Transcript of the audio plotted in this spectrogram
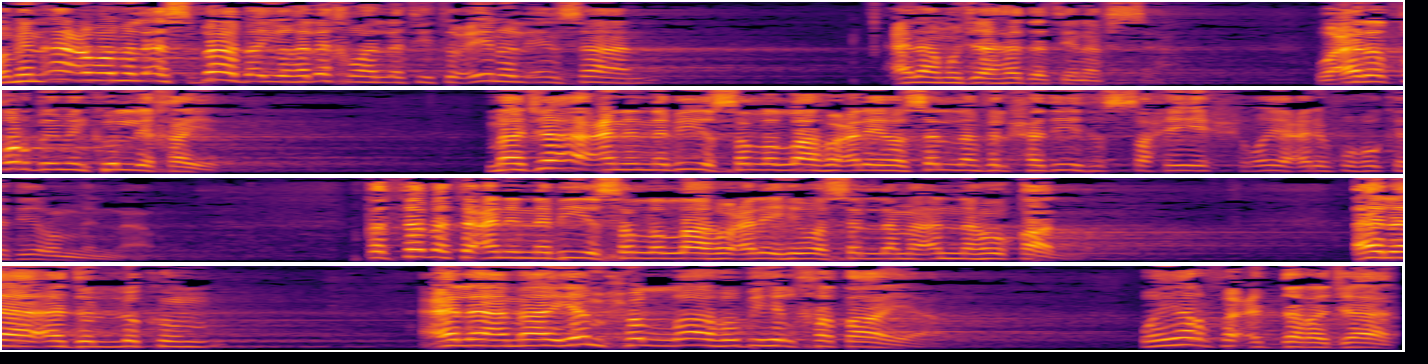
ومن أعظم الأسباب أيها الإخوة التي تعين الإنسان على مجاهدة نفسه وعلى القرب من كل خير. ما جاء عن النبي صلى الله عليه وسلم في الحديث الصحيح ويعرفه كثير منا. قد ثبت عن النبي صلى الله عليه وسلم أنه قال ألا أدلكم على ما يمحو الله به الخطايا ويرفع الدرجات؟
